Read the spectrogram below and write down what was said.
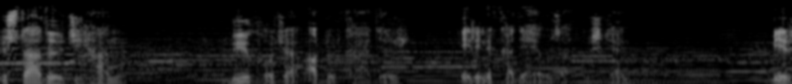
Üstadı Cihan, Büyük Hoca Abdülkadir elini kadehe uzatmışken, bir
